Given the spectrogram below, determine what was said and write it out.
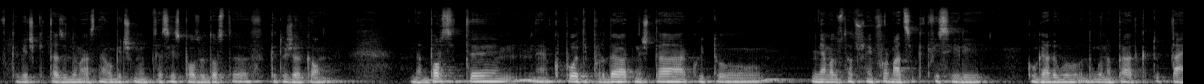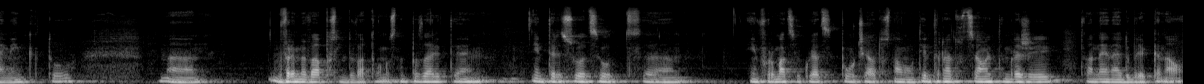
в кавички тази дума, аз не обичам, но тя се използва доста като жаргон. На борсите купуват и продават неща, които няма достатъчно информация какви са или кога да го, да го направят като тайминг, като а, времева последователност на пазарите. Интересуват се от а, информация, която се получават основно от интернет, от социалните мрежи. Това не е най-добрият канал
